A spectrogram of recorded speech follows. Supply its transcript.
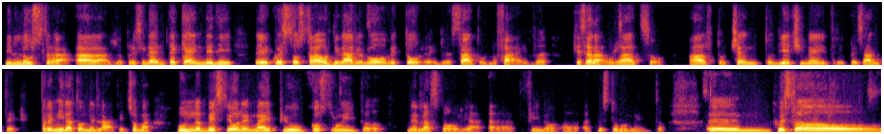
illustra al presidente Kennedy eh, questo straordinario nuovo vettore, il Saturn V, che sarà un razzo alto 110 metri, pesante 3.000 tonnellate, insomma un bestione mai più costruito nella storia eh, fino a, a, questo momento. Eh, questo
